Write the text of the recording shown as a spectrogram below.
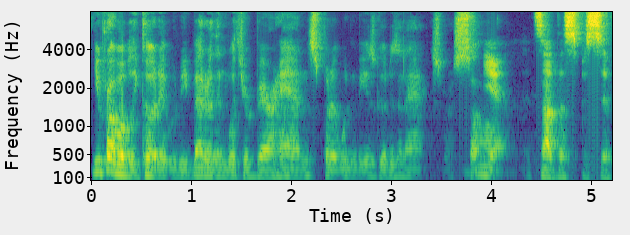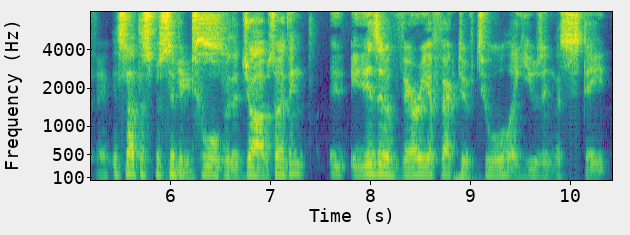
You probably could. It would be better than with your bare hands, but it wouldn't be as good as an axe or a saw Yeah, it's not the specific. it's not the specific use. tool for the job. So I think it, it is a very effective tool, like using the state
